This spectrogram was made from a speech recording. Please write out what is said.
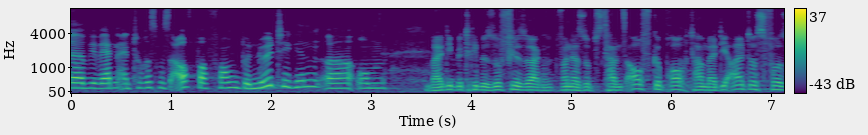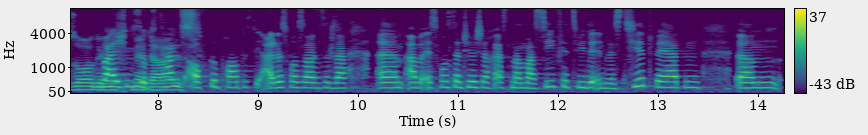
Äh, wir werden einen Tourismusaufbaufonds benötigen, äh, um weil die Betriebe so viel sagen, von der Substanz aufgebraucht haben, weil die Altersvorsorge weil nicht mehr da ist. Weil die Substanz aufgebraucht ist, die Altersvorsorge sind da. Ähm, aber es muss natürlich auch erstmal massiv jetzt wieder investiert werden. Ähm,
